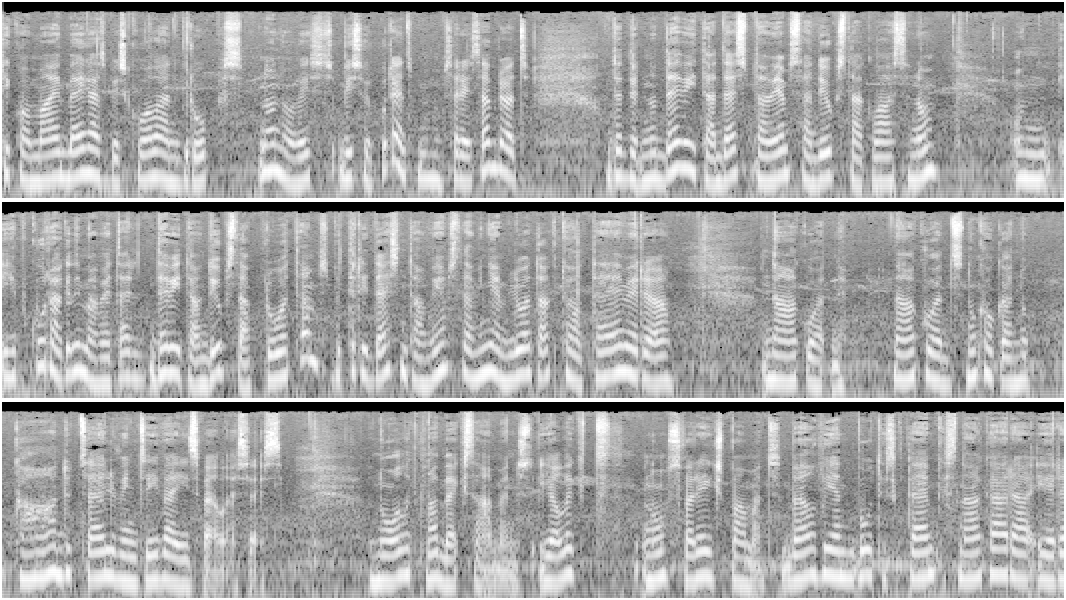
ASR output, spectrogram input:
tikko maija beigās bija skolēnu grupas. Nu, no vis, visur, kurienes mums arī. Un tad ir nu, 9, 10, 11, 12 klase. Nu, Un, jebkurā gadījumā, vai tā ir 9 un 12, protams, bet arī 10 un 11 viņiem ļoti aktuāla tēma ir uh, nākotne. Nākotnes, nu, kā, nu, kādu ceļu viņi dzīvē izvēlēsies nolikt labi eksāmenus, ielikt nu, svarīgus pamatus. Vēl viena būtiska tēma, kas nāk ārā, ir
